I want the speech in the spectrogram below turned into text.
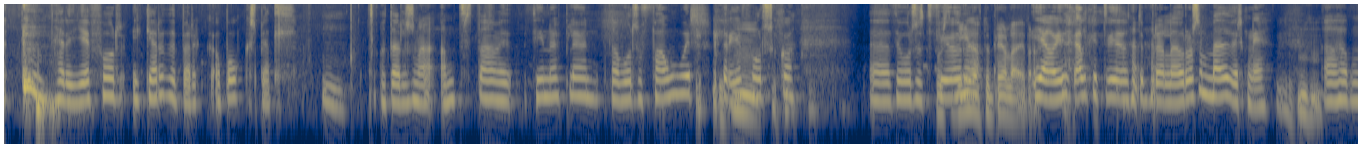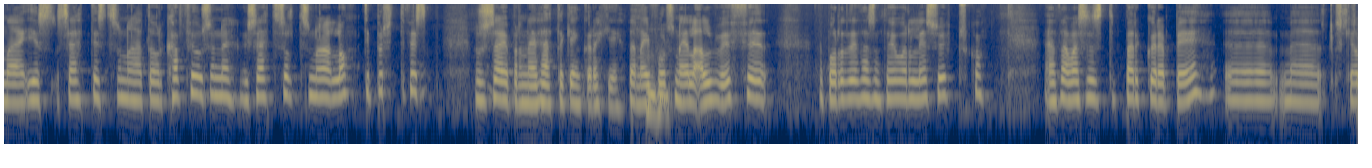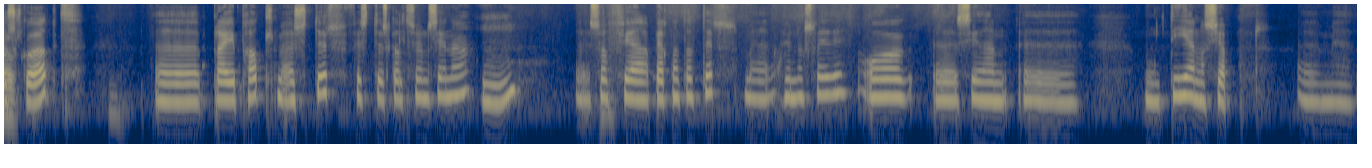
Herri, ég fór í Gerðuberg á bókaspjall og það er svona andstafið þínu upplifun. Það voru svo fáir þegar ég fór sko. Þau voru svo Þú veist, víðáttu brjálaði bara. Já, ég algjört við þetta brjálega og rosa meðvirkni. Að hérna, ég settist svona, þetta var kaffihúsinu ég settist svolítið svona langt í burtu fyrst. Og svo sagði ég bara, nei, þetta gengur ekki. Þannig að ég fór svona eiginlega alveg upp við það borðið það sem þau voru að lesa upp sko. en það var sérst Bergureppi uh, með skjálskot uh, Bræði Páll með Östur fyrstu skáldsöguna sína. Mm. uh, Sofja Bjarnadóttir með Hunnagsveiði og uh, síðan Díana Sjöfn uh, með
